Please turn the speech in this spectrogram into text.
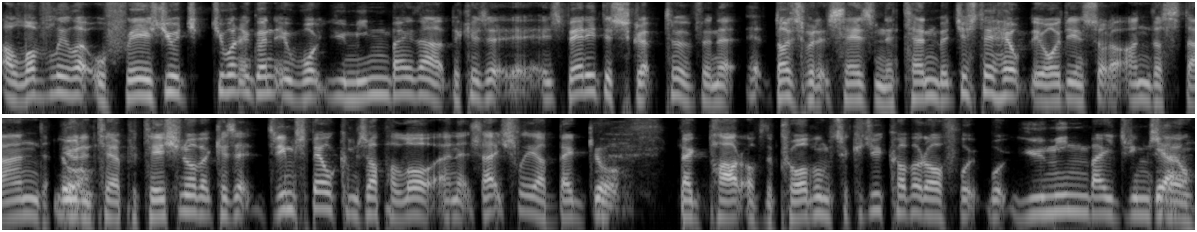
a lovely little phrase. Do you, do you want to go into what you mean by that? Because it, it's very descriptive and it, it does what it says in the tin, but just to help the audience sort of understand sure. your interpretation of it, because dream spell comes up a lot and it's actually a big, sure. big part of the problem. So could you cover off what, what you mean by dream spell? Yeah.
